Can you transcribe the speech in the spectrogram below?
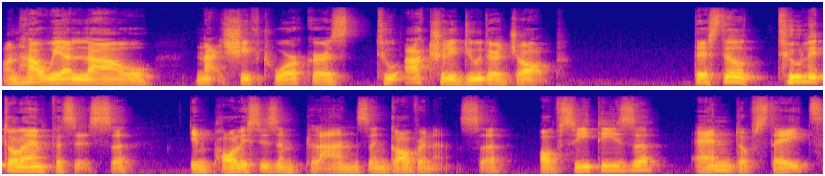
on how we allow night shift workers to actually do their job there's still too little emphasis in policies and plans and governance of cities and of states.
